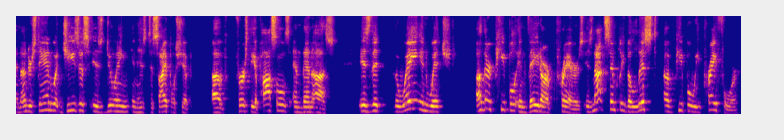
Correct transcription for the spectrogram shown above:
and understand what Jesus is doing in his discipleship of first the apostles and then us, is that the way in which other people invade our prayers is not simply the list of people we pray for,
